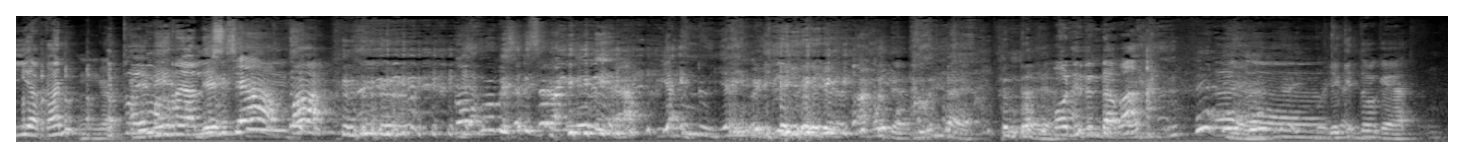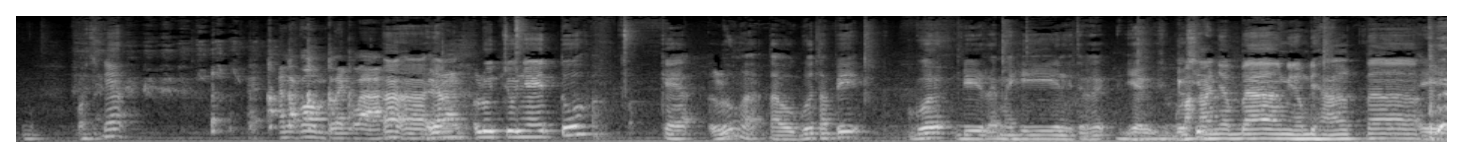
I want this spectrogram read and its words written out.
iya kan? Enggak. Itu Ini- emang dia realistis. ini siapa? Kok gue bisa diserang gini ya? Ya Indo, ya Indo. Aku udah denda ya. Denda ya. Mau didenda, Pak? Iya. Eh, Ya gitu kayak maksudnya Anak komplek lah. ah, ah, Ya yang kan? lucunya itu kayak lu nggak tahu gue tapi gue diremehin gitu ya gue sih Makanya Bang minum di halte. iya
